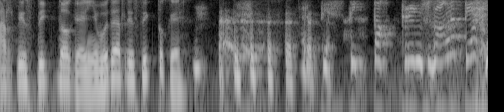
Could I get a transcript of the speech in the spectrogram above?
Artis TikTok ya, nyebutnya artis TikTok ya? artis TikTok cringe banget ya.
